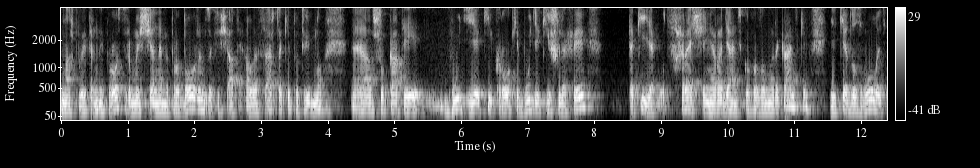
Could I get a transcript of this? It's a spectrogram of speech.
наш повітряний простір. Ми ще ними продовжуємо захищати, але все ж таки потрібно е, шукати будь-які кроки, будь-які шляхи. Такі, як от схрещення радянського з американським, яке дозволить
